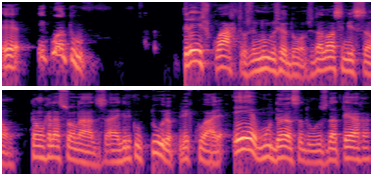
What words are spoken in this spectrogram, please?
É, enquanto três quartos, em números redondos, da nossa emissão estão relacionados à agricultura, pecuária e mudança do uso da terra,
